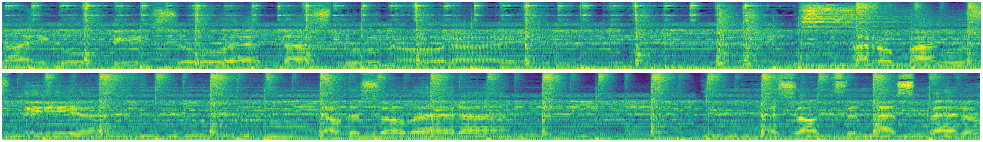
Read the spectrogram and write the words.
zaigu pisu eta astun orai Arropa guztiak daude soberan Ez hotz eta espero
